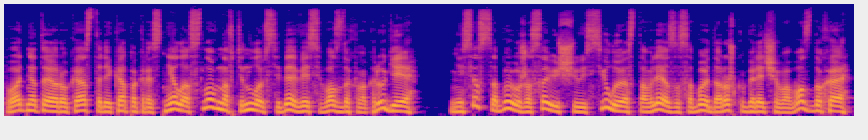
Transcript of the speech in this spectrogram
Поднятая рука старика покраснела, словно втянула в себя весь воздух в округе, неся с собой ужасающую силу и оставляя за собой дорожку горячего воздуха,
